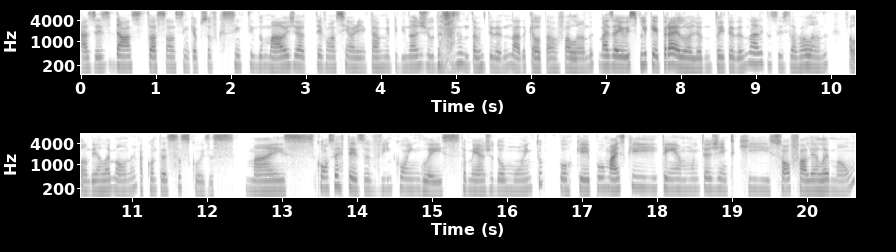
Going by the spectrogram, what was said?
Às vezes dá uma situação assim que a pessoa fica se sentindo mal. Já teve uma senhorinha que estava me pedindo ajuda, mas eu não estava entendendo nada que ela estava falando. Mas aí eu expliquei para ela: olha, eu não estou entendendo nada que você está falando, falando em alemão, né? Acontece essas coisas. Mas com certeza vir com inglês também ajudou muito, porque por mais que tenha muita gente que só fale alemão,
